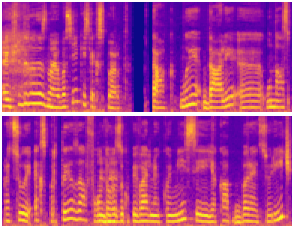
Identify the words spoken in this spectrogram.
А якщо людина не знає, у вас є якийсь експерт? Так, ми далі е, у нас працює експертиза фондово закупівельної комісії, яка бере цю річ,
